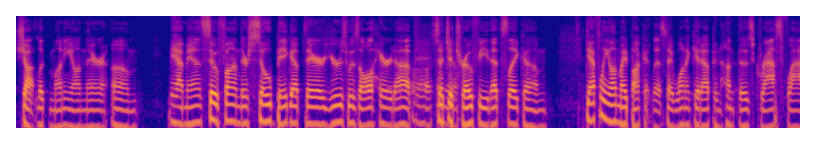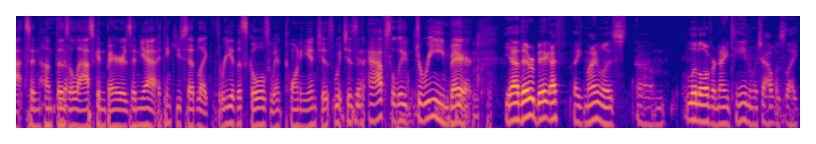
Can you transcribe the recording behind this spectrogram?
shot looked money on there. Um, yeah, man, it's so fun. They're so big up there. Yours was all haired up. Oh, Such a trophy. That's like um, definitely on my bucket list. I want to get up and hunt those grass flats and hunt those Yep. Alaskan bears. And yeah, I think you said like three of the skulls went 20 inches, which is an absolute dream bear. Yeah, they were big. I f- like mine was um, a little over 19, which I was like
